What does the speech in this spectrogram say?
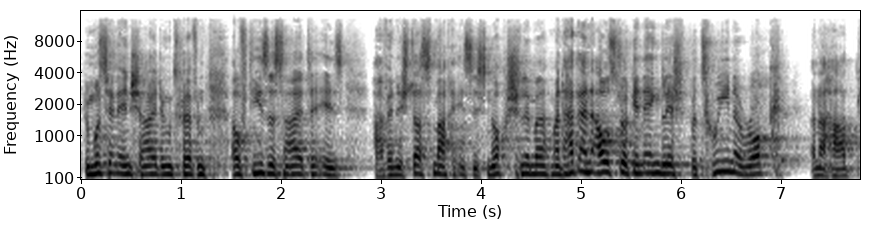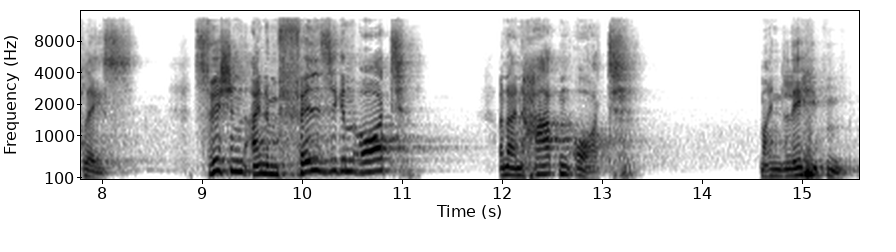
du musst eine Entscheidung treffen, auf dieser Seite ist, ah, wenn ich das mache, ist es noch schlimmer. Man hat einen Ausdruck in Englisch, between a rock and a hard place. Zwischen einem felsigen Ort und einem harten Ort. Mein Leben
